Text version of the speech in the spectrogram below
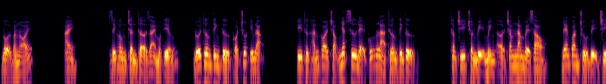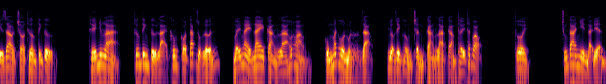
vội vàng nói. Ai? Dịch hồng trần thở dài một tiếng, đối thương tinh tử có chút im lặng. Kỳ thực hắn coi trọng nhất sư đệ cũng là thương tinh tử. Thậm chí chuẩn bị mình ở trăm năm về sau, đem quan chủ vị trí giao cho thương tinh tử. Thế nhưng là, thương tinh tử lại không có tác dụng lớn, mấy ngày nay càng là hốt hoảng, cùng mất hồn một dạng, nhượng dịch hồng trần càng là cảm thấy thất vọng. Thôi, chúng ta nhìn đại điện.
